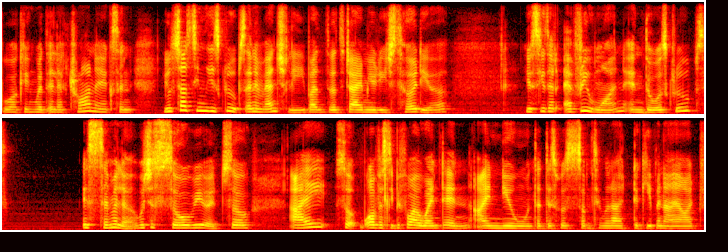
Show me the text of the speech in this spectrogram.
working with electronics, and you'll start seeing these groups. And eventually, by the time you reach third year, you see that everyone in those groups is similar, which is so weird. So, I so obviously before I went in, I knew that this was something that I had to keep an eye out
